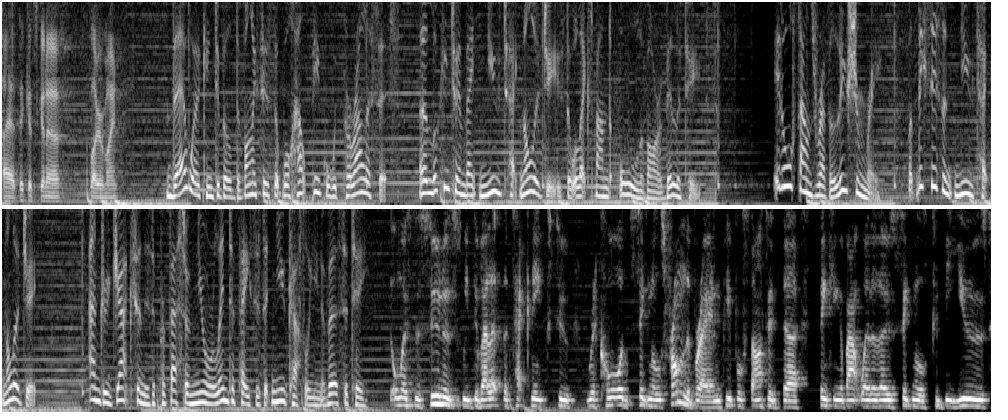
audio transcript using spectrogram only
I think it's going to blow your mind. They're working to build devices that will help people with paralysis and are looking to invent new technologies that will expand all of our abilities. It all sounds revolutionary, but this isn't new technology. Andrew Jackson is a professor of neural interfaces at Newcastle University almost as soon as we developed the techniques to record signals from the brain, people started uh, thinking about whether those signals could be used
